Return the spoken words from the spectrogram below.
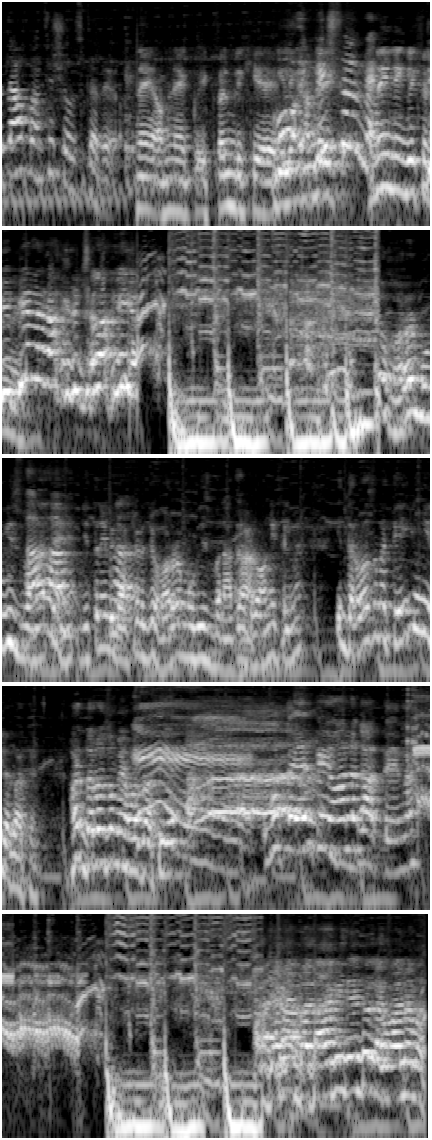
बताओ कौन से शोज़ कर रहे हो? नहीं हमने एक, फ़िल्म लिखी है। वो इंग्लिश फ़िल्म है। नहीं नहीं इंग्लिश फ़िल्म नहीं। VPN बनाते हाँ, हैं जितने भी हाँ। डायरेक्टर जो हॉरर मूवीज़ बनाते हैं डरावनी फ़िल्में ये दरवाजों में तेल क्यों नहीं लगाते? हर दरवाजों में आवाज़ आती है। वो पैर कहीं और लगाते हैं ना। जब बता भी दें तो लगवाना मत।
